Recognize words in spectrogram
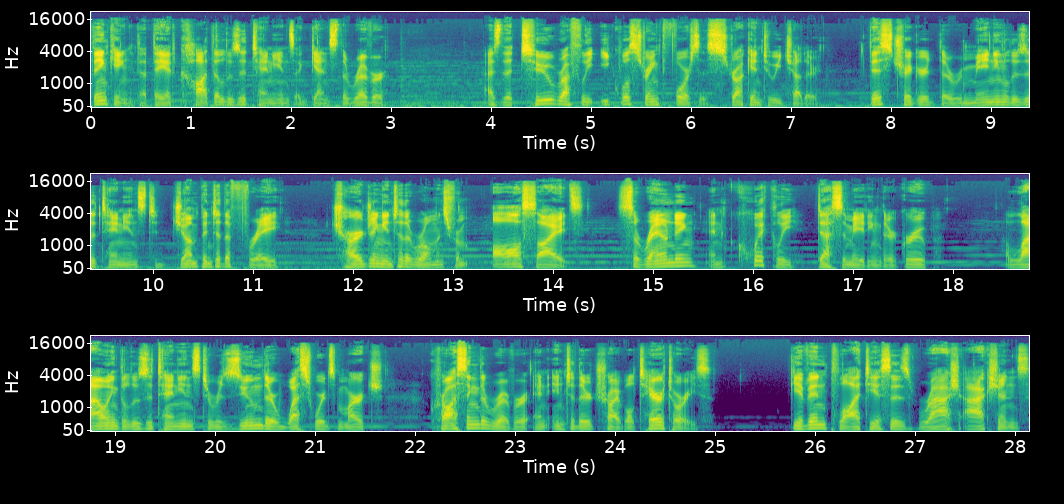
thinking that they had caught the Lusitanians against the river. As the two roughly equal strength forces struck into each other, this triggered the remaining Lusitanians to jump into the fray, charging into the Romans from all sides, surrounding and quickly decimating their group, allowing the Lusitanians to resume their westwards march, crossing the river and into their tribal territories. Given Plautius's rash actions,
